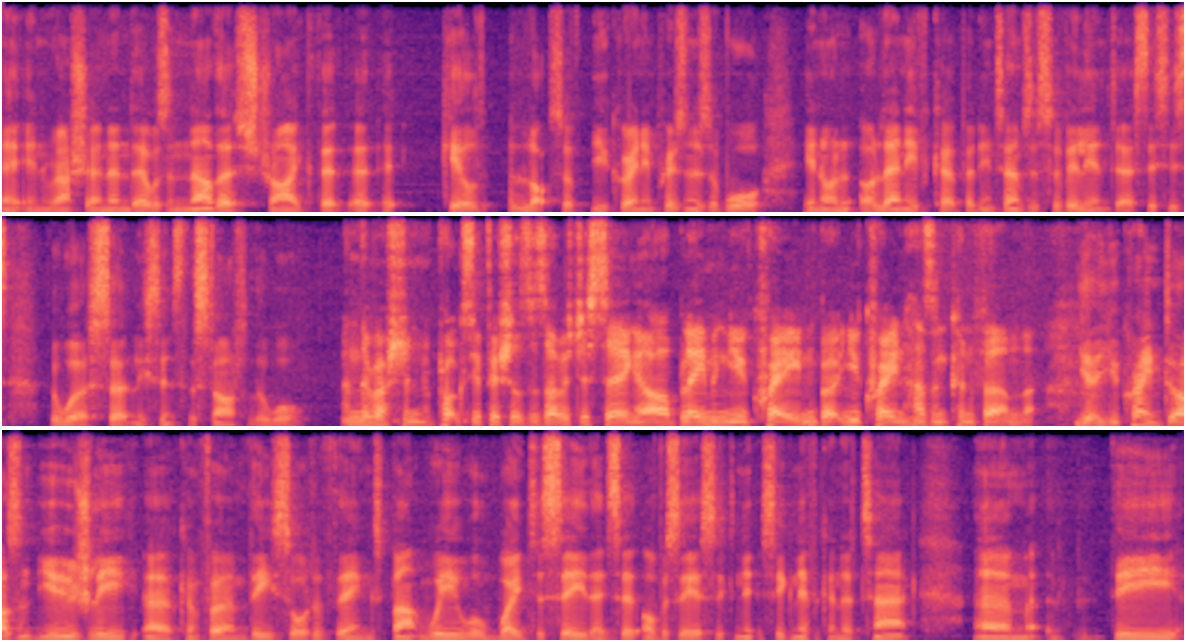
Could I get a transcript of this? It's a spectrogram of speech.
uh, in Russia, and then there was another strike that uh, killed lots of Ukrainian prisoners of war in Olenivka. But in terms of civilian deaths, this is the worst, certainly, since the start of the war. And the Russian proxy officials, as I was just saying, are blaming Ukraine, but Ukraine hasn't confirmed that. Yeah, Ukraine doesn't usually uh, confirm these sort of things, but we will wait to see. That's obviously a significant attack. Um, the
